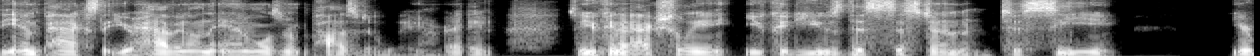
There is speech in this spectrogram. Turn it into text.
the impacts that you're having on the animals in a positive way, right? So you can actually you could use this system to see your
